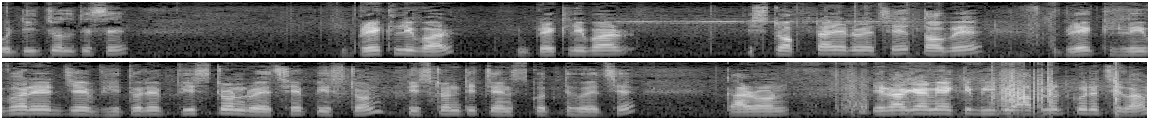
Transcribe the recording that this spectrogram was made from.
ওইটি চলতেছে। ব্রেক লিভার ব্রেক লিভার স্টকটাই রয়েছে, তবে ব্রেক লিভারের যে ভিতরে পিস্টন রয়েছে পিস্টন পিস্টনটি চেঞ্জ করতে হয়েছে। কারণ এর আগে আমি একটি ভিডিও আপলোড করেছিলাম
